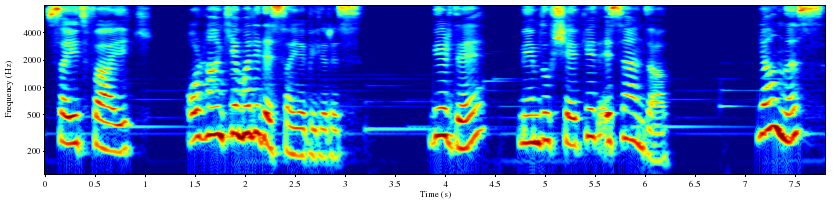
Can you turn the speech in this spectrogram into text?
Sayit Faik, Orhan Kemal'i de sayabiliriz. Bir de Memduh Şevket Esendal. Yalnız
